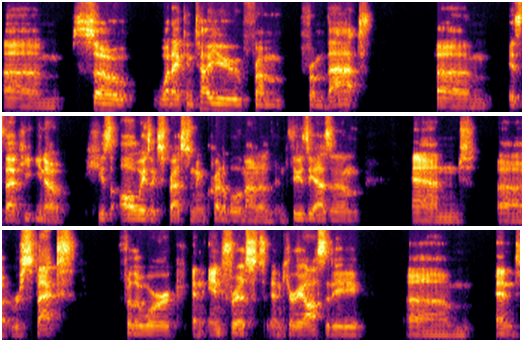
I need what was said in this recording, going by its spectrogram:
Um, so what I can tell you from from that um, is that he, you know, he's always expressed an incredible amount of enthusiasm and uh, respect for the work and interest and curiosity. Um, and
